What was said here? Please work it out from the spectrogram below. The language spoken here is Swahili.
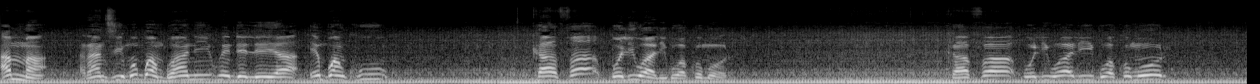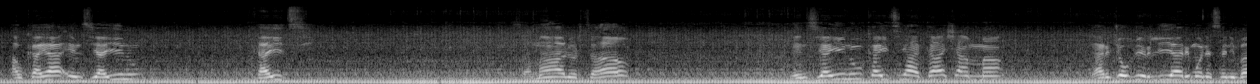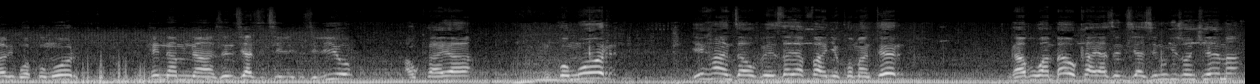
Ama ranzi mombwambwani huendelea embwa nkuu kafa boliwali bwa komor. Kafa boliwali bwa komor. Aukaya enzia yinu kaiti samaha lortahao enzia inu kaiti hata shama garjo virlia rimoneseni babi bwa komor henamna zenzia zilio. Aukaya mkomor. Yehanza uveza yafanye komantere ngabu ambao kaya zenzia zinu gizo njema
